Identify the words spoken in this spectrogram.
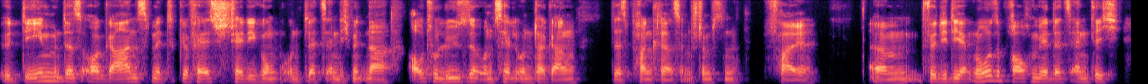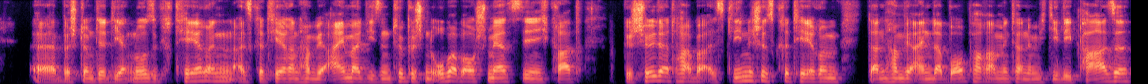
Ödem des Organs, mit Gefäßschädigung und letztendlich mit einer Autolyse und Zelluntergang des Pankreas im schlimmsten Fall. Ähm, für die Diagnose brauchen wir letztendlich äh, bestimmte Diagnosekriterien. Als Kriterien haben wir einmal diesen typischen Oberbauchschmerz, den ich gerade geschildert habe als klinisches Kriterium. Dann haben wir einen Laborparameter, nämlich die Lipase,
